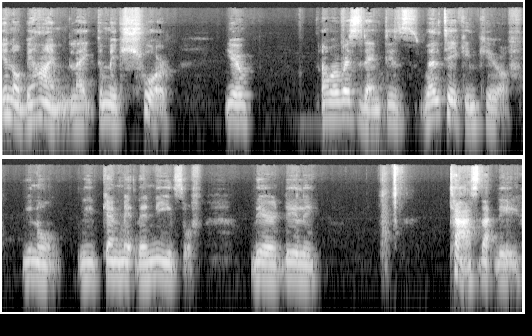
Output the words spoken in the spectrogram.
you know, behind, like to make sure your our resident is well taken care of. You know, we can meet the needs of their daily tasks that they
